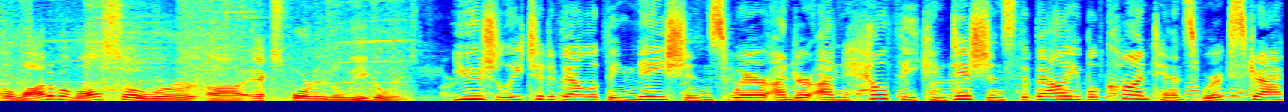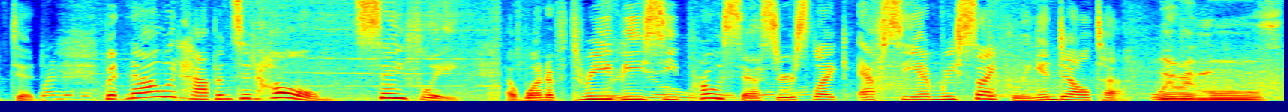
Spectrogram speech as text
A lot of them also were uh, exported illegally. Usually to developing nations where, under unhealthy conditions, the valuable contents were extracted. But now it happens at home, safely, at one of three BC processors like FCM Recycling in Delta. We remove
